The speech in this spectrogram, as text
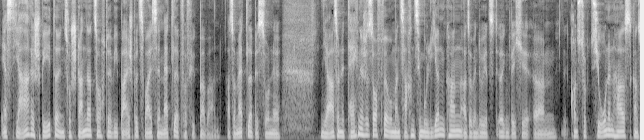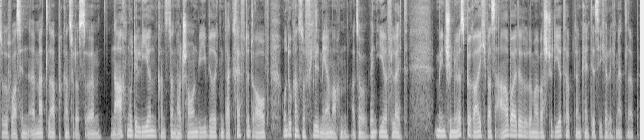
erst Jahre später in so Standardsoftware wie beispielsweise MATLAB verfügbar waren. Also MATLAB ist so eine ja, so eine technische Software, wo man Sachen simulieren kann. Also wenn du jetzt irgendwelche ähm, Konstruktionen hast, kannst du sowas in äh, MATLAB, kannst du das ähm, nachmodellieren, kannst dann halt schauen, wie wirken da Kräfte drauf und du kannst noch viel mehr machen. Also wenn ihr vielleicht im Ingenieursbereich was arbeitet oder mal was studiert habt, dann kennt ihr sicherlich MATLAB.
